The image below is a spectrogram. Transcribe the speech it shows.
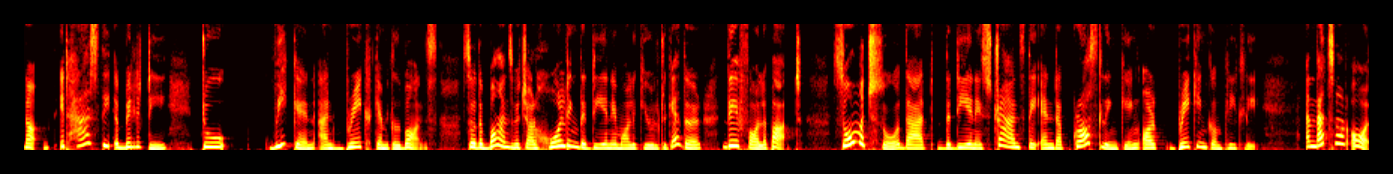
now it has the ability to weaken and break chemical bonds. So the bonds which are holding the DNA molecule together, they fall apart. So much so that the DNA strands, they end up cross-linking or breaking completely. And that's not all.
